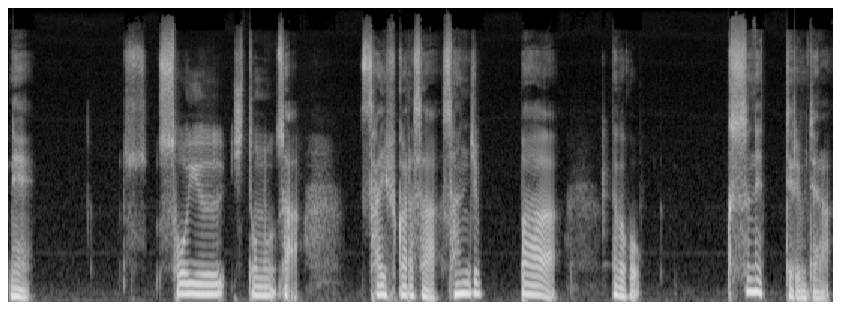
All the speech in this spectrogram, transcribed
ねえ、そういう人のさ、財布からさ、30%、なんかこう、くすねってるみたいな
